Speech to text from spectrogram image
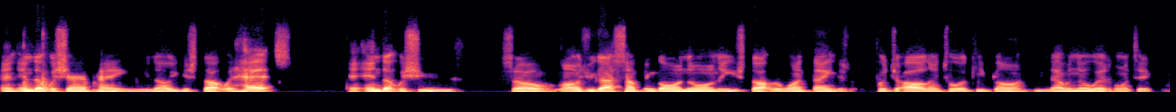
and end up with champagne. You know, you can start with hats and end up with shoes. So as long as you got something going on and you start with one thing, just put your all into it, keep going. You never know where it's going to take you.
